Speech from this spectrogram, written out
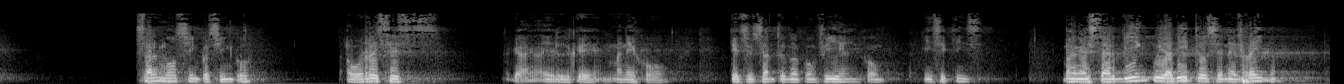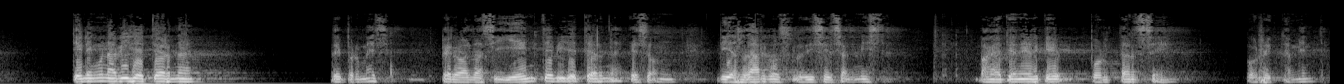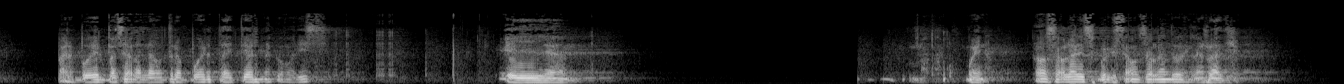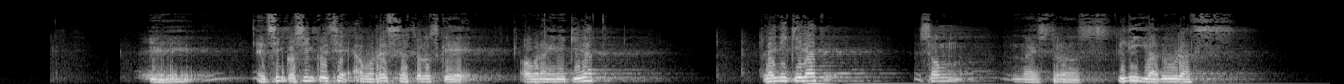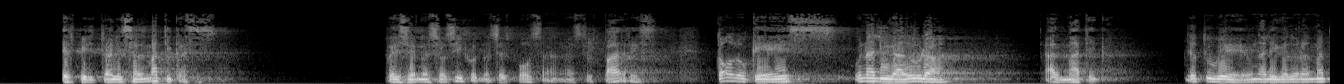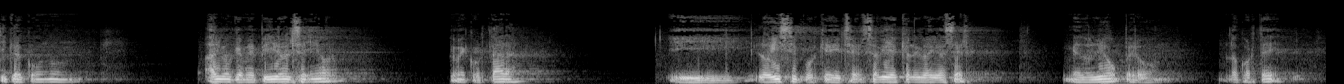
Salmo 5.5, aborreces, el que manejo, que sus santos no confían, 15, 15. Van a estar bien cuidaditos en el reino. Tienen una vida eterna de promesa, pero a la siguiente vida eterna, que son días largos, lo dice el salmista, van a tener que portarse correctamente para poder pasar a la otra puerta eterna, como dice. El, bueno, vamos a hablar eso porque estamos hablando en la radio. Eh, el 5.5 dice, aborreces a todos los que obran iniquidad. La iniquidad son nuestras ligaduras espirituales almáticas. Puede ser nuestros hijos, nuestra esposa, nuestros padres, todo lo que es una ligadura almática. Yo tuve una ligadura almática con un, algo que me pidió el Señor, que me cortara. Y lo hice porque sabía que lo iba a hacer. Me dolió, pero lo corté.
